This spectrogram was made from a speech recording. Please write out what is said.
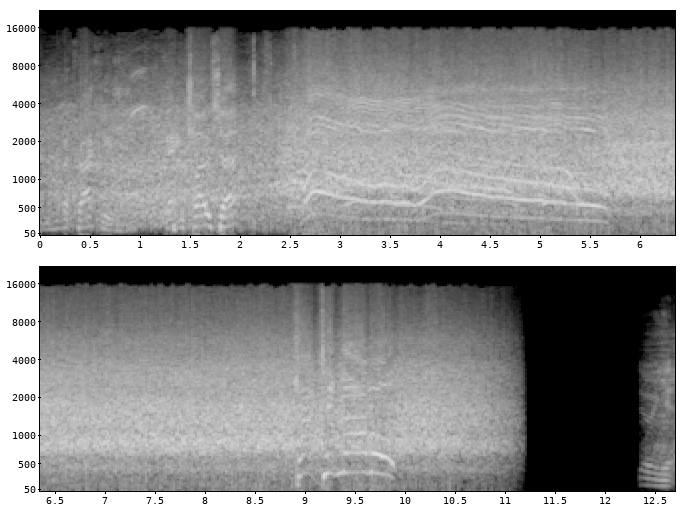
And have a crack, he's getting closer. Captain Marvel. Doing it.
